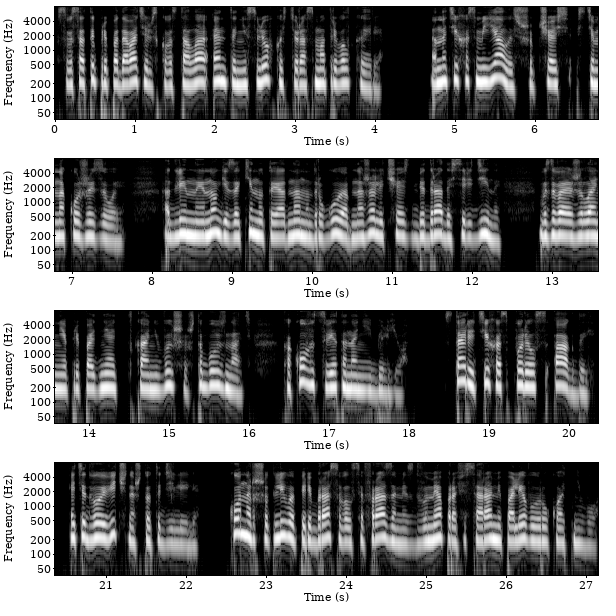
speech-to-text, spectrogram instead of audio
С высоты преподавательского стола Энтони с легкостью рассматривал Кэрри. Она тихо смеялась, шепчась с темнокожей Зои, а длинные ноги, закинутые одна на другую, обнажали часть бедра до середины, вызывая желание приподнять ткань выше, чтобы узнать, какого цвета на ней белье. Старый тихо спорил с Агдой, эти двое вечно что-то делили. Конор шутливо перебрасывался фразами с двумя профессорами по левую руку от него,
